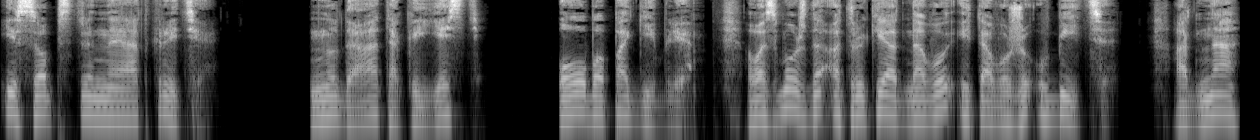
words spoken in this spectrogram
и собственное открытие. Ну да, так и есть. Оба погибли. Возможно, от руки одного и того же убийцы. Одна,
